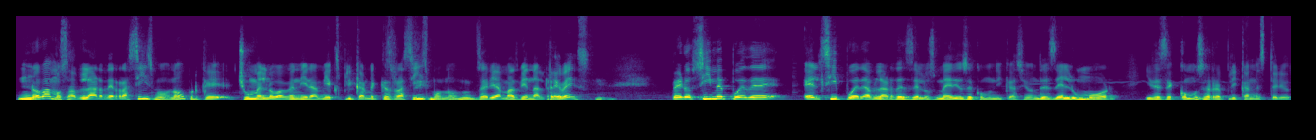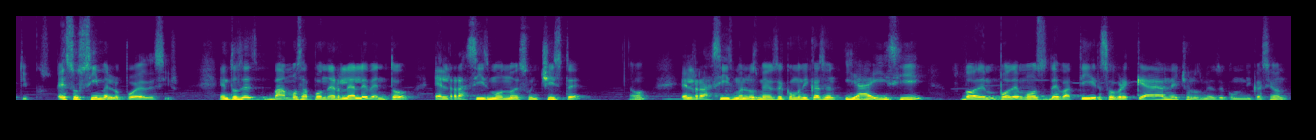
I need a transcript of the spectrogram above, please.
no vamos a hablar de racismo, ¿no? Porque Chumel no va a venir a mí a explicarme qué es racismo, ¿no? Sería más bien al revés. Pero sí me puede, él sí puede hablar desde los medios de comunicación, desde el humor y desde cómo se replican estereotipos. Eso sí me lo puede decir. Entonces vamos a ponerle al evento, el racismo no es un chiste, ¿no? El racismo en los medios de comunicación y ahí sí podem- podemos debatir sobre qué han hecho los medios de comunicación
